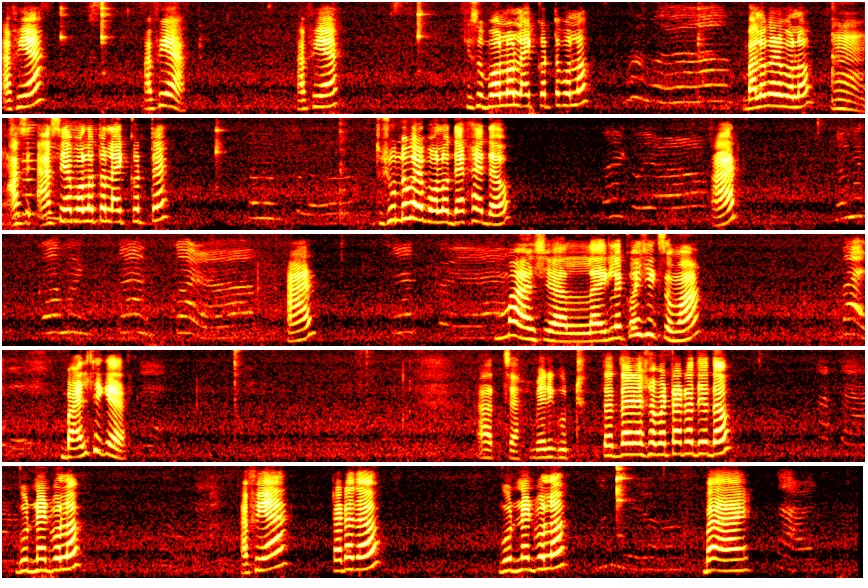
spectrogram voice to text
আফিয়া? আফিয়া? আফিয়া? কিছু বলো লাইক করতে বলো। ভালো করে বলো। হুম আসি- আসিয়া বলো তো লাইক করতে। সুন্দর করে বলো দেখাই দাও। আর? আর? মাশাল্লাহ এগুলো কই শিখছো মা? বাইল থেকে? আচ্ছা ভেরি গুড তাহলে সবাই টাটা দিয়ে দাও। গুড নাইট বলো। আফিয়া, টাটা দাও। গুড নাইট বলো। বাই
